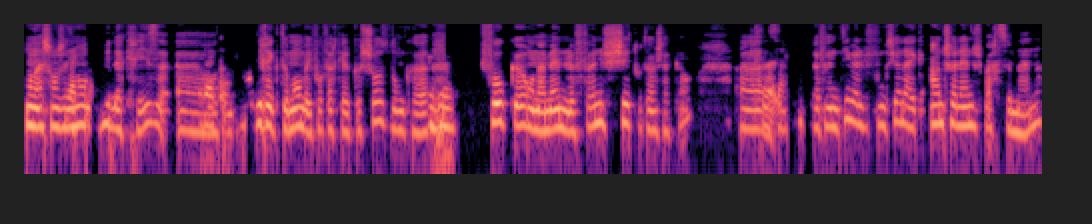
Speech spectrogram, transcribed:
on a changé de nom depuis la crise. Euh, directement, bah, il faut faire quelque chose. Donc, euh, mmh il faut qu'on amène le fun chez tout un chacun. Euh, la Fun Team, elle fonctionne avec un challenge par semaine.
